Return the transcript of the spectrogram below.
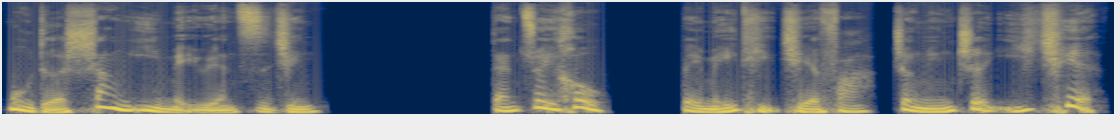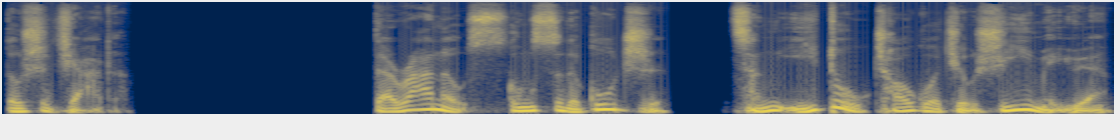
募得上亿美元资金，但最后。被媒体揭发，证明这一切都是假的。Theranos 公司的估值曾一度超过九十亿美元，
